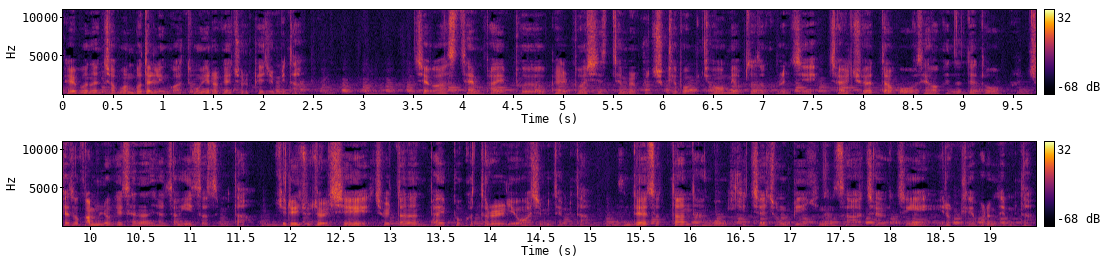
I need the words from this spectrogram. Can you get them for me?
밸브는 저번 모델링과 동일하게 조립해줍니다. 제가 스텐 파이프 밸브 시스템을 구축해본 경험이 없어서 그런지 잘 조였다고 생각했는데도 계속 압력이 새는 현상이 있었습니다. 길이 조절 시 절단은 파이프 커터를 이용하시면 됩니다. 군대에서 딴 항공기 기체 정비 기능사 자격증이 이렇게 활용됩니다.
